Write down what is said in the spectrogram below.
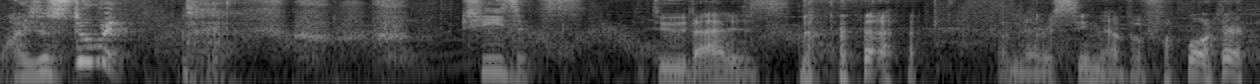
Why is this stupid? Jesus. Dude, that is. I've never seen that before.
